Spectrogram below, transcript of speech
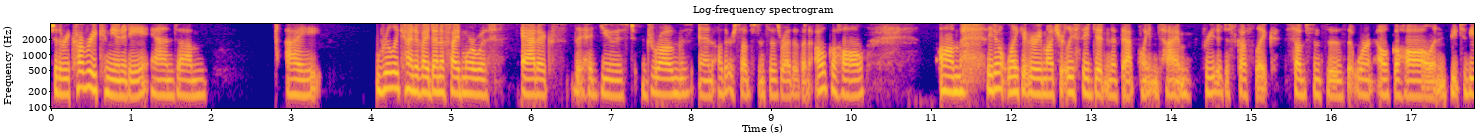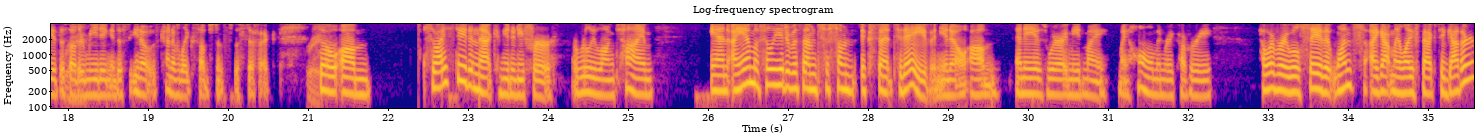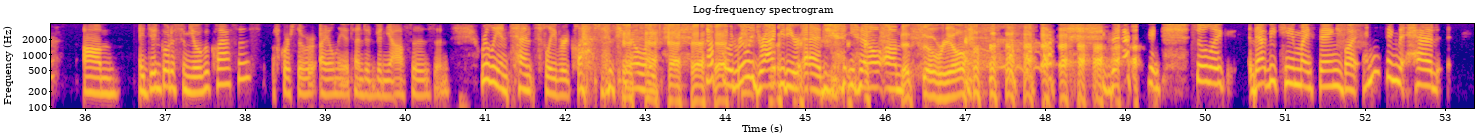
to the recovery community and um, I really kind of identified more with addicts that had used drugs and other substances rather than alcohol. Um, they don't like it very much, or at least they didn't at that point in time, for you to discuss like substances that weren't alcohol and be, to be at this right. other meeting and just, you know, it was kind of like substance specific. Right. So, um, so I stayed in that community for a really long time. And I am affiliated with them to some extent today, even, you know. Um, NA is where I made my my home in recovery. However, I will say that once I got my life back together, um, I did go to some yoga classes. Of course, there were I only attended vinyasas and really intense flavored classes. You know, like stuff that would really drive you to your edge. You know, um, that's so real. exactly. So, like that became my thing. But anything that had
